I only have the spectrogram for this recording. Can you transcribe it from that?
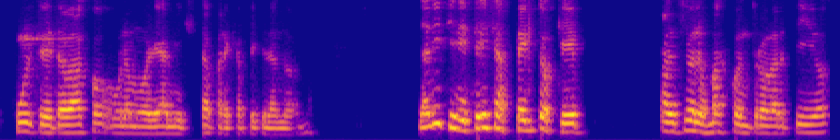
full teletrabajo o una modalidad mixta para que aplique la norma. La ley tiene tres aspectos que han sido los más controvertidos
